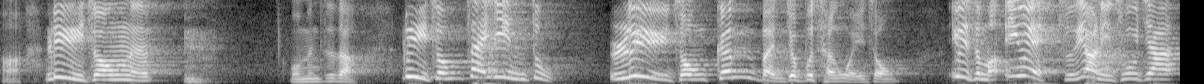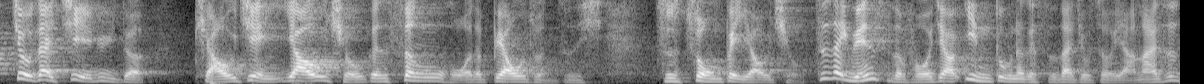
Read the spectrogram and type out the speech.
啊，律宗呢，我们知道。律宗在印度，律宗根本就不成为宗，因为什么？因为只要你出家，就在戒律的条件要求跟生活的标准之下之中被要求。这在原始的佛教，印度那个时代就这样，乃至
